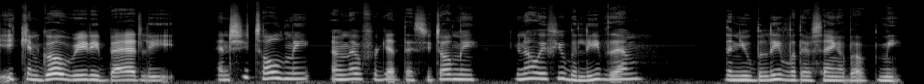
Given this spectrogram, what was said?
it can go really badly. And she told me, I'll never forget this. She told me, You know, if you believe them, then you believe what they're saying about me.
